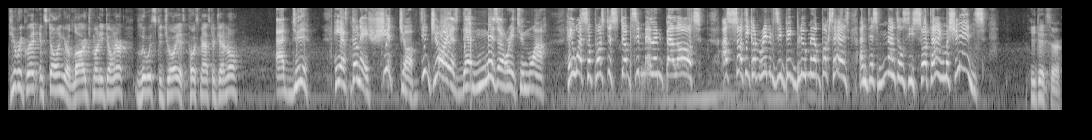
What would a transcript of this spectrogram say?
Do you regret installing your large money donor, Louis DeJoy, as Postmaster General? I do. He has done a shit job. DeJoy is de misery to moi. He was supposed to stop the mail-in ballots. I thought he got rid of the big blue mailboxes and dismantled the sorting machines. He did, sir.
